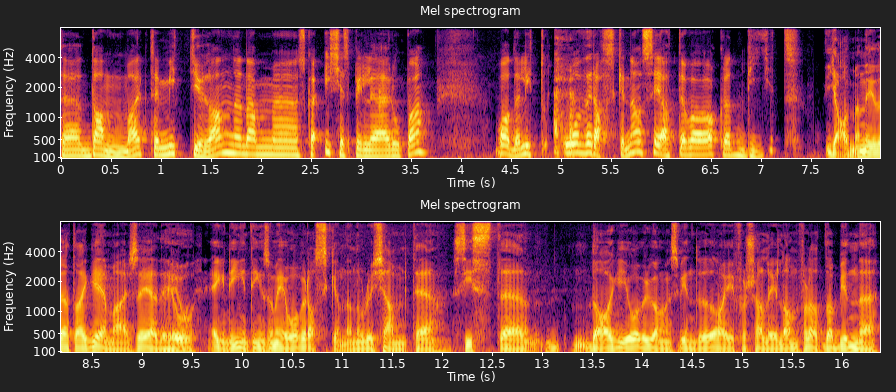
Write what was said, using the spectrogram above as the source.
til Danmark, til Midtjylland. De skal ikke spille i Europa. Var det litt overraskende å se at det var akkurat dit? Ja, men i dette gamet her så er det jo egentlig ingenting som er overraskende når du kommer til siste dag i overgangsvinduet da, i forskjellige land. For da begynner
